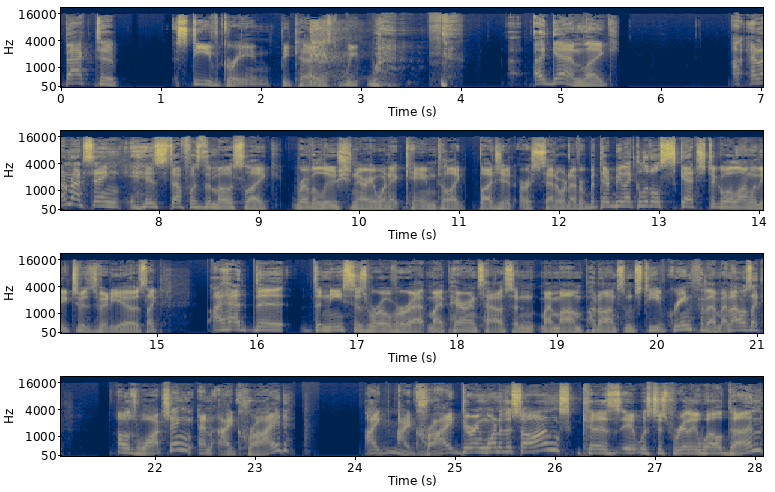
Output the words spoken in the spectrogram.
back to Steve Green because we again like and I'm not saying his stuff was the most like revolutionary when it came to like budget or set or whatever, but there'd be like a little sketch to go along with each of his videos. Like I had the the nieces were over at my parents' house and my mom put on some Steve Green for them and I was like I was watching and I cried. I hmm. I cried during one of the songs cuz it was just really well done.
